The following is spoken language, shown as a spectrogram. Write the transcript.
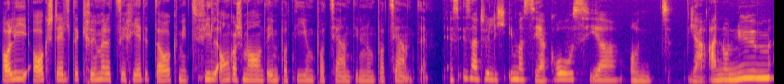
Alle Angestellten kümmern sich jeden Tag mit viel Engagement und Empathie um Patientinnen und Patienten. Es ist natürlich immer sehr groß hier und ja anonym,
